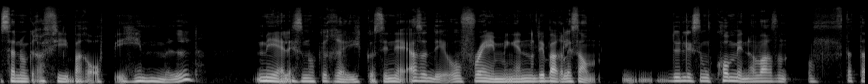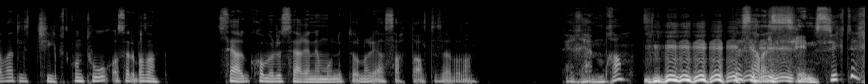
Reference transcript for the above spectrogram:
scenografi bare opp i himmelen. Med liksom noe røyk og sin altså det, Og framingen, og de bare liksom Du liksom kom inn og var sånn Uff, dette var et litt kjipt kontor, og så er det bare sånn ser, Kommer du ser inn i monitoren, når de har satt alt, og så er det bare sånn Rembrandt! Det ser da sinnssykt ut!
